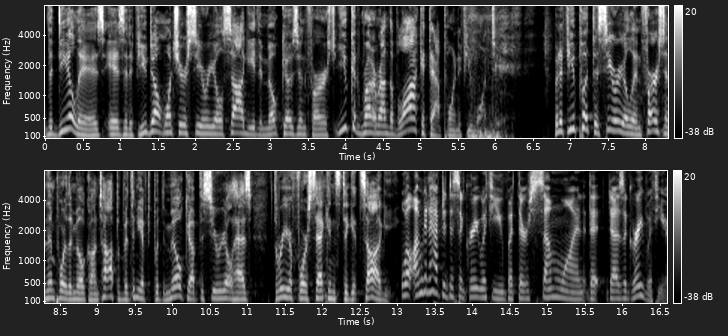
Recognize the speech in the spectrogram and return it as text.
the deal is, is that if you don't want your cereal soggy, the milk goes in first. You could run around the block at that point if you want to. But if you put the cereal in first and then pour the milk on top of it, then you have to put the milk up. The cereal has three or four seconds to get soggy. Well, I'm going to have to disagree with you, but there's someone that does agree with you.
